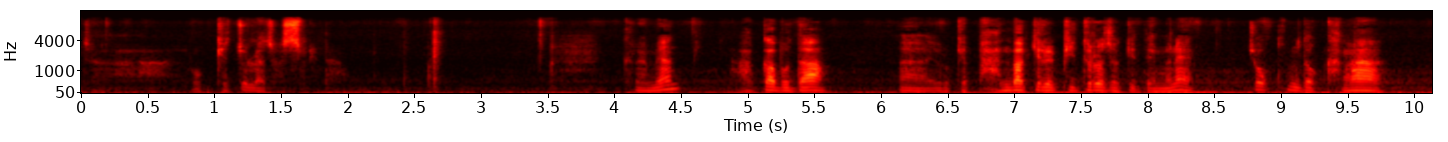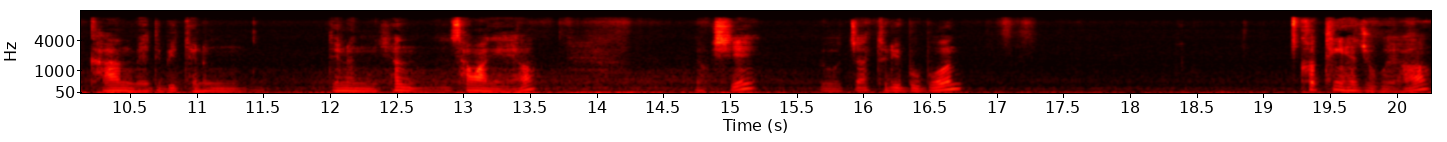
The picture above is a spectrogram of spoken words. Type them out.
자 이렇게 졸라졌습니다. 그러면 아까보다 아, 이렇게 반 바퀴를 비틀어졌기 때문에 조금 더 강한 강한 매듭이 되는 되는 현 상황이에요. 역시 이 짜투리 부분 커팅 해주고요.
